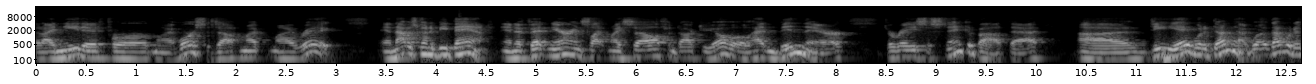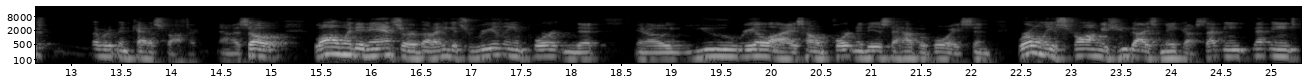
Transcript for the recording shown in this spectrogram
that I needed for my horses out in my, my rig. And that was going to be banned. And if veterinarians like myself and Dr. Yoho hadn't been there to raise a stink about that, uh, DEA would have done that. Well, that would have that would have been catastrophic. Uh, so long-winded answer, but I think it's really important that you know you realize how important it is to have a voice, and we're only as strong as you guys make us. That means that means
